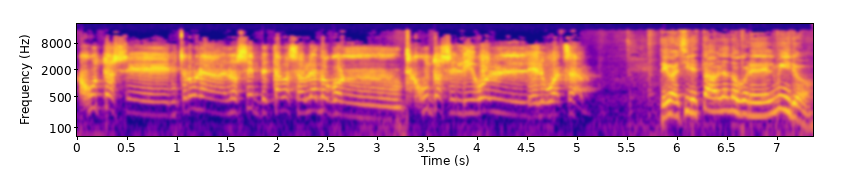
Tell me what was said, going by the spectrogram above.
justo se entró una, no sé, estabas hablando con, justo se ligó el, el WhatsApp. Te iba a decir, estaba hablando con Edelmiro.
